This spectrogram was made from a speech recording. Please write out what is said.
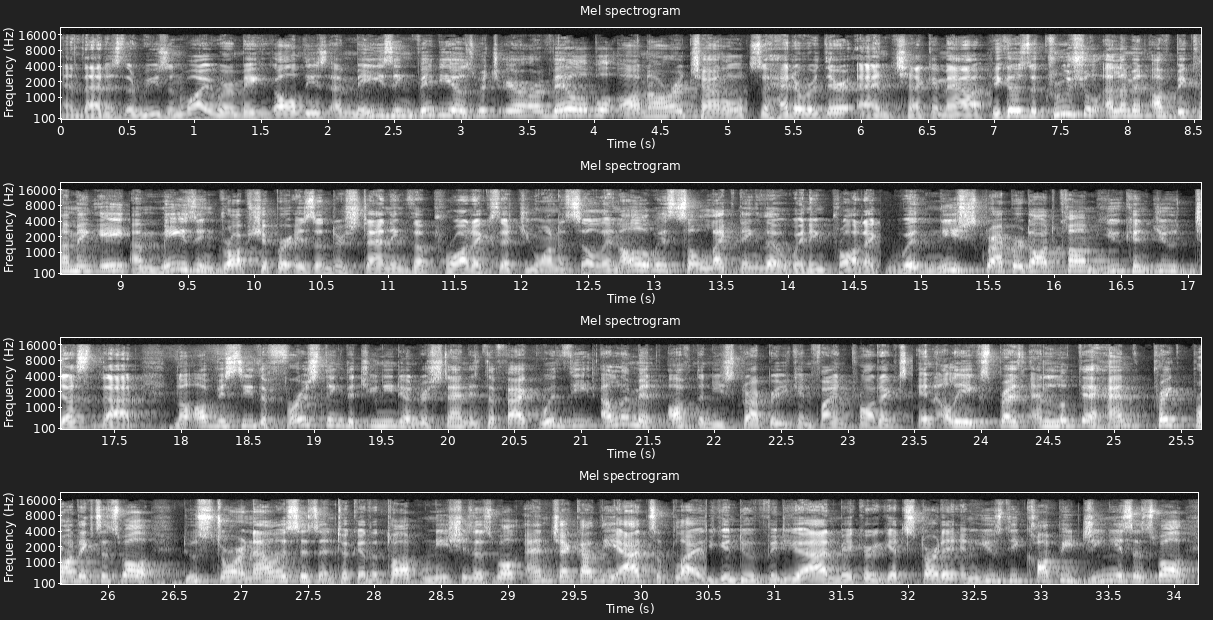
And that is the reason why we're making all these amazing videos which are available on our channel. So head over there and check them out because the crucial element of becoming a amazing dropshipper is understanding the products that you want to sell and always selecting the winning product. With nichescrapper.com, you can do just that. Now, obviously, the first thing that you need to understand is the fact with the element of the niche scrapper, you can find products in AliExpress and look at hand-picked products as well. Do store analysis and look at the top niches as well and check out the ad supplies. You can do video ad maker, get started and use the copy genius as well.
